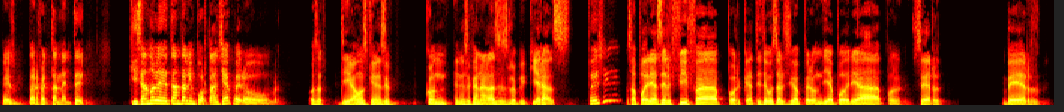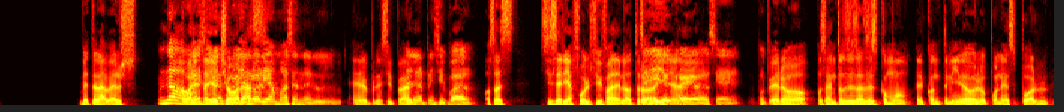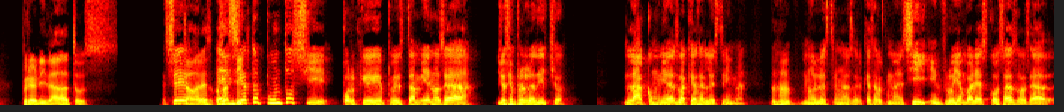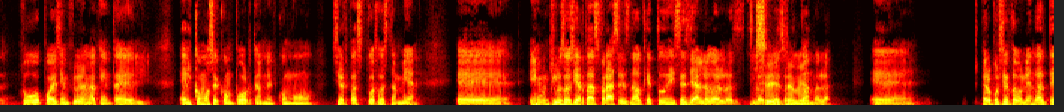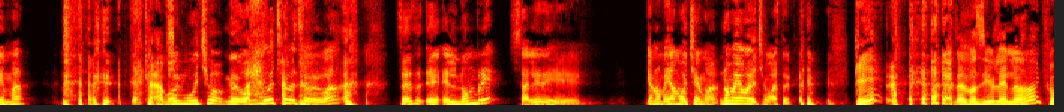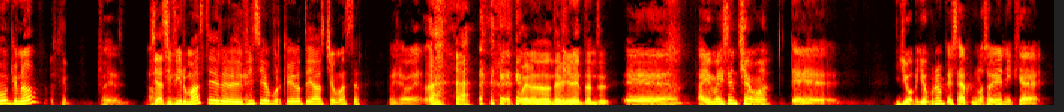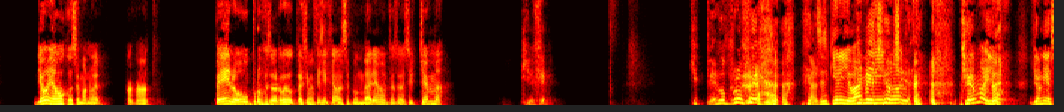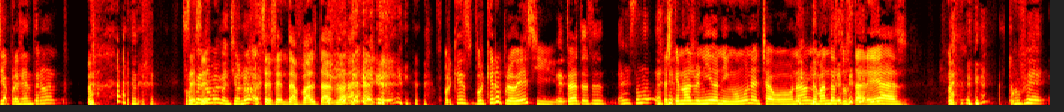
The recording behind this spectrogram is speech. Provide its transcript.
pues, perfectamente, quizá no le dé tanta la importancia, pero, O sea, digamos que en ese, con, en ese canal haces lo que quieras. pues sí, O sea, podría ser FIFA porque a ti te gusta el FIFA, pero un día podría po- ser ver Vete a la Verge no, 48 eso yo horas. lo haría más en el, en el en principal. el principal. O sea, sí sería full FIFA del otro. Sí, yo ya. creo, sí. Pero, o sea, entonces haces como el contenido lo pones por prioridad a tus Sí, espectadores. O sea, en sí. cierto punto sí, porque pues también, o sea, yo siempre lo he dicho, la comunidad es la que hace el streamer, Ujú. no el streamer es el que hace la comunidad. Sí, influyen varias cosas, o sea, tú puedes influir en la gente, el, el cómo se comportan, el cómo ciertas cosas también, eh, incluso ciertas frases, ¿no? Que tú dices, ya luego los, los Sí, ves también. ocupándola. Eh, pero por cierto, volviendo al tema, me voy mucho, me voy mucho, me- se me va. ¿Sabes? Eh, El nombre sale de. Yo no me llamo Chema, no me llamo Chemaster. ¿Qué? No es posible, ¿no? ¿Cómo que no? Pues. Si así firmaste en el Ok. edificio, ¿por qué no te llamas Chemaster? Pues ya ves. bueno, ¿de dónde viene entonces? Eh, a mí me dicen Chema. eh, yo, yo para empezar no sabía ni que... Yo me llamo José Manuel, Ajá. pero un profesor de educación física en la secundaria me empezó a decir Chema. Y yo dije, ¿qué pedo, profe? Así se quiere llevar, Dime, Chema. Chema, yo, yo ni hacía presente, ¿no? Profe no me mencionó. 60 faltas, ¿no? ¿Por qué, ¿Por qué reprobé si Eh. Es que no has venido a ninguna, chavo. No, me mandas tus tareas. Profe,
